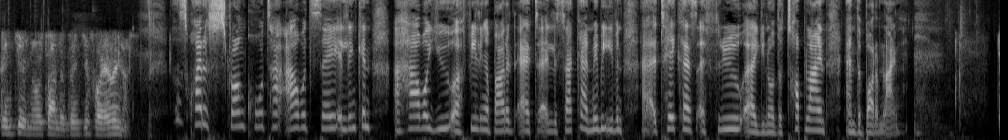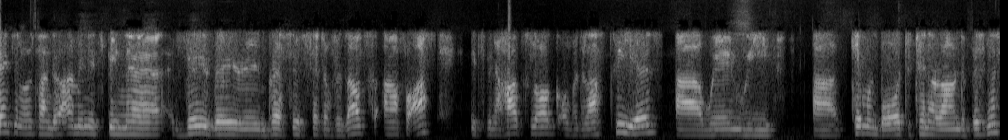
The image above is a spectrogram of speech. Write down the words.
Thank you, Noluthando. Thank you for having us. This is quite a strong quarter, I would say. Lincoln, uh, how are you uh, feeling about it at uh, Lesaka? And maybe even uh, take us uh, through, uh, you know, the top line and the bottom line. Thank you, Noluthando. I mean, it's been a very, very, very impressive set of results for us. It's been a hard slog over the last three years when we came on board to turn around the business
